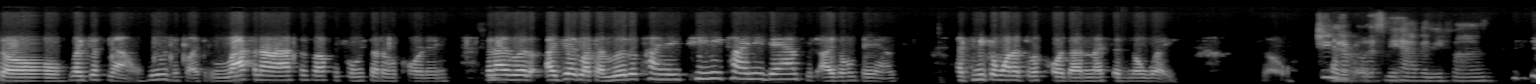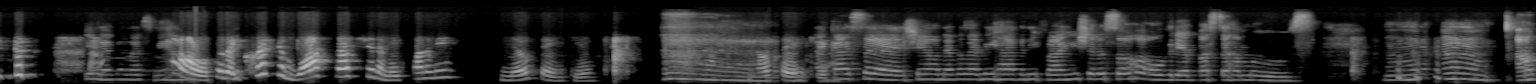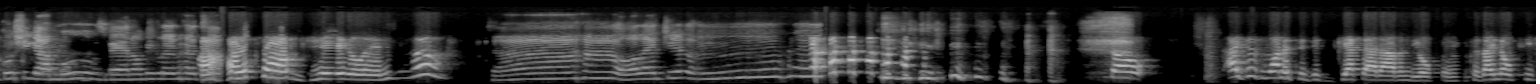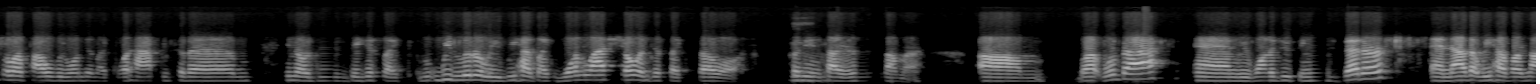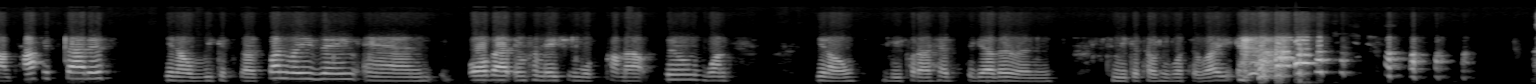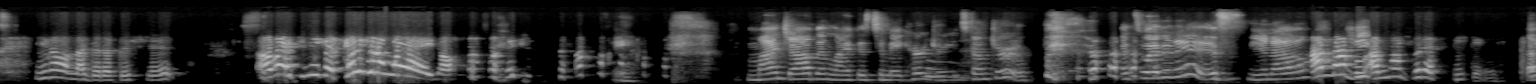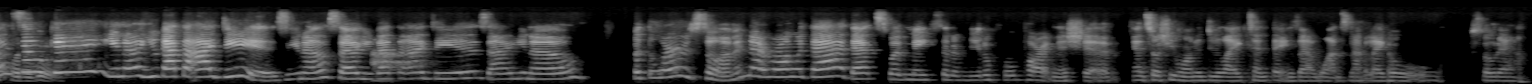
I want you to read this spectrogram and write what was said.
So like just now, we were just like laughing our asses off before we started recording. Then I lit, I did like a little tiny, teeny tiny dance, which I don't dance. And Tanika wanted to record that, and I said no way. So she anyway. never lets me have any fun. she never lets me. Have oh, so then Chris can watch that shit and make fun of me? No, thank you. no, thank you. Like I said, she'll never let me have any fun. You should have saw her over there busting her moves. Mm-hmm. Uncle, she got moves, man. Don't be letting her. I hope so, jiggling. uh-huh. All that jiggle. Mm-hmm. so I just wanted to just get that out in the open because I know people are probably wondering like what happened to them you know, they just like we literally we had like one last show and just like fell off for mm-hmm. the entire summer. Um, but we're back and we want to do things better. And now that we have our nonprofit status, you know, we could start fundraising and all that information will come out soon once, you know, we put our heads together and Tanika tells me what to write. you know, I'm not good at this shit. All right, Tanika, take it away. No. My job in life is to make her dreams come true. That's what it is, you know. I'm not. She, I'm not good at speaking. That's it's okay. You know, you got the ideas. You know, so you got the ah. ideas. I, you know, put the words to them. Isn't that wrong with that? That's what makes it a beautiful partnership. And so she want to do like ten things at once, and I'm like, oh, slow down.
